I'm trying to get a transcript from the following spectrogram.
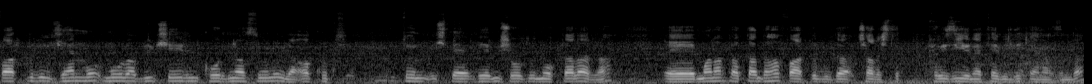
farklı bir hem Mu- Muğla Büyükşehir'in koordinasyonuyla Akut'un işte vermiş olduğu noktalarla e, Manavgat'tan daha farklı burada çalıştık. Krizi yönetebildik en azından.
